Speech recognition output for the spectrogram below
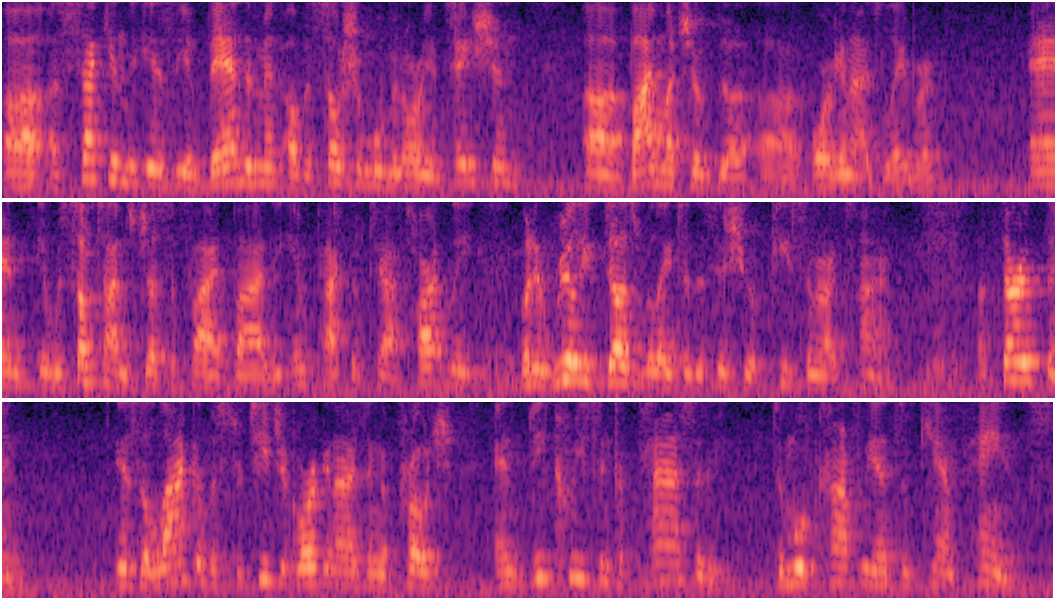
Uh, a second is the abandonment of a social movement orientation uh, by much of the uh, organized labor. And it was sometimes justified by the impact of Taft Hartley, but it really does relate to this issue of peace in our time. A third thing is the lack of a strategic organizing approach and decreasing capacity to move comprehensive campaigns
